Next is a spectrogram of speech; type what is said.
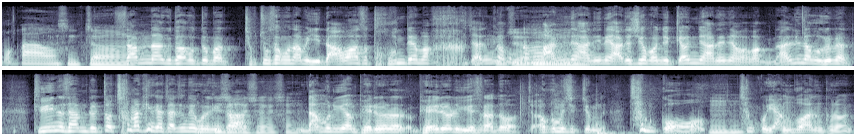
막 와우. 진짜. 쌈 나기도 하고 또 막 접촉 사고 나면 이 나와서 더운데 막 아, 짜증 나고 그죠. 막 맞네 아니네 아저씨가 먼저 꼈냐 안 했냐 막, 막 난리 나고 그러면 뒤에 있는 사람들 또 차 막히니까 짜증 내고 그러니까 그죠, 그죠, 그죠. 남을 위한 배려, 배려를 위해서라도 조금씩 좀 참고 참고 양보하는 그런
